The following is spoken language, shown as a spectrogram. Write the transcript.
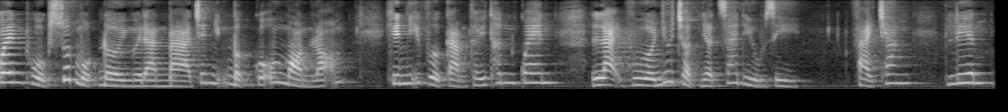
quen thuộc suốt một đời người đàn bà trên những bậc gỗ mòn lõm, khiến Nhĩ vừa cảm thấy thân quen, lại vừa như chợt nhận ra điều gì. Phải chăng Liên,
